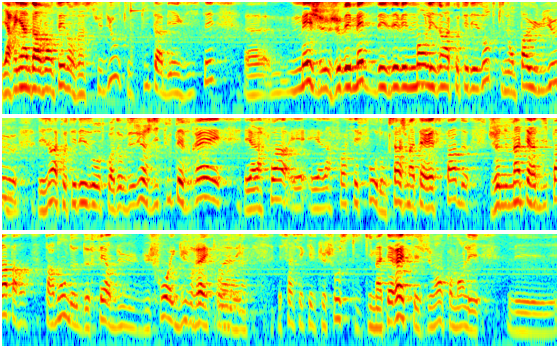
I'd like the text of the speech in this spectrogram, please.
n'y a, rien d'inventé dans un studio, tout, a bien existé, euh, mais je, vais mettre des événements les uns à côté des autres qui n'ont pas eu lieu les uns à côté des autres. Quoi. Donc je, je dis tout est vrai et à la fois, et, à la fois c'est faux. Donc ça, je m'intéresse pas, de, je ne m'interdis pas pardon, de, faire du, faux avec du vrai. Et ça, c'est quelque chose qui, m'intéresse, c'est justement comment les, les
